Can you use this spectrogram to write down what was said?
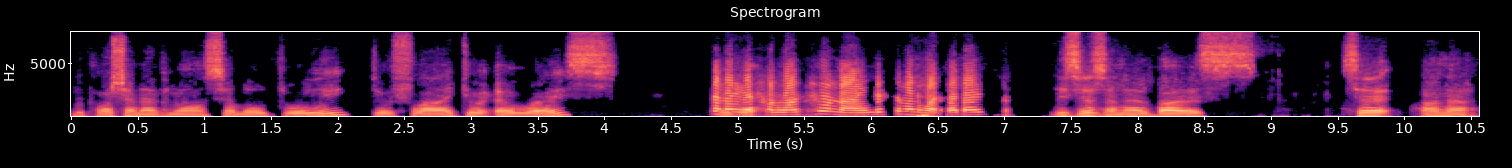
Le prochain avion, c'est le TUI, TUI Fly, TUI Airways. American 129, this one one, bye bye. This is an Airbus, c'est un,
